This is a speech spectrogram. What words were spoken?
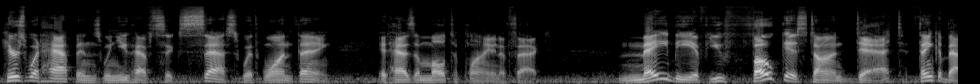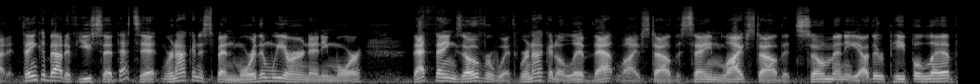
Here's what happens when you have success with one thing it has a multiplying effect. Maybe if you focused on debt, think about it. Think about if you said, That's it, we're not going to spend more than we earn anymore. That thing's over with. We're not going to live that lifestyle, the same lifestyle that so many other people live.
